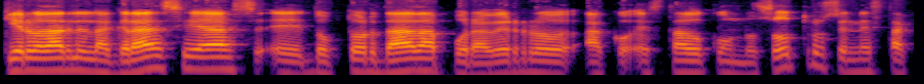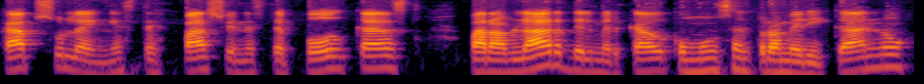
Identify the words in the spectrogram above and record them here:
Quiero darle las gracias, eh, doctor Dada, por haber estado con nosotros en esta cápsula, en este espacio, en este podcast, para hablar del mercado común centroamericano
